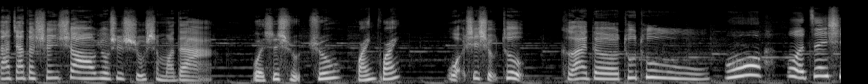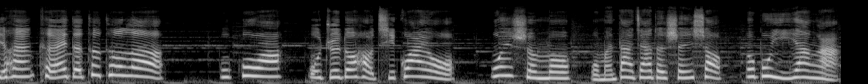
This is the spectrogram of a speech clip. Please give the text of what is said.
大家的生肖又是属什么的啊？我是属猪，乖乖。我是属兔，可爱的兔兔。哦，我最喜欢可爱的兔兔了。不过啊，我觉得好奇怪哦，为什么我们大家的生肖都不一样啊？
